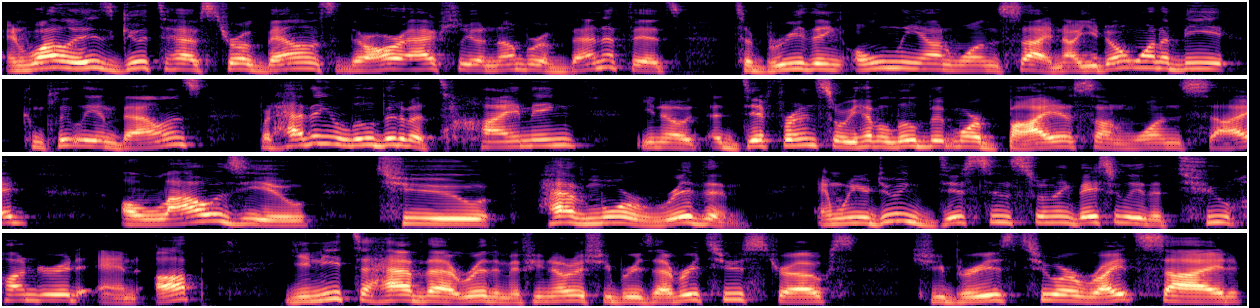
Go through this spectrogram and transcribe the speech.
And while it is good to have stroke balance, there are actually a number of benefits to breathing only on one side. Now, you don't want to be completely imbalanced, but having a little bit of a timing, you know, a difference, or you have a little bit more bias on one side, allows you to have more rhythm. And when you're doing distance swimming, basically the 200 and up, you need to have that rhythm. If you notice, she breathes every two strokes. She breathes to her right side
